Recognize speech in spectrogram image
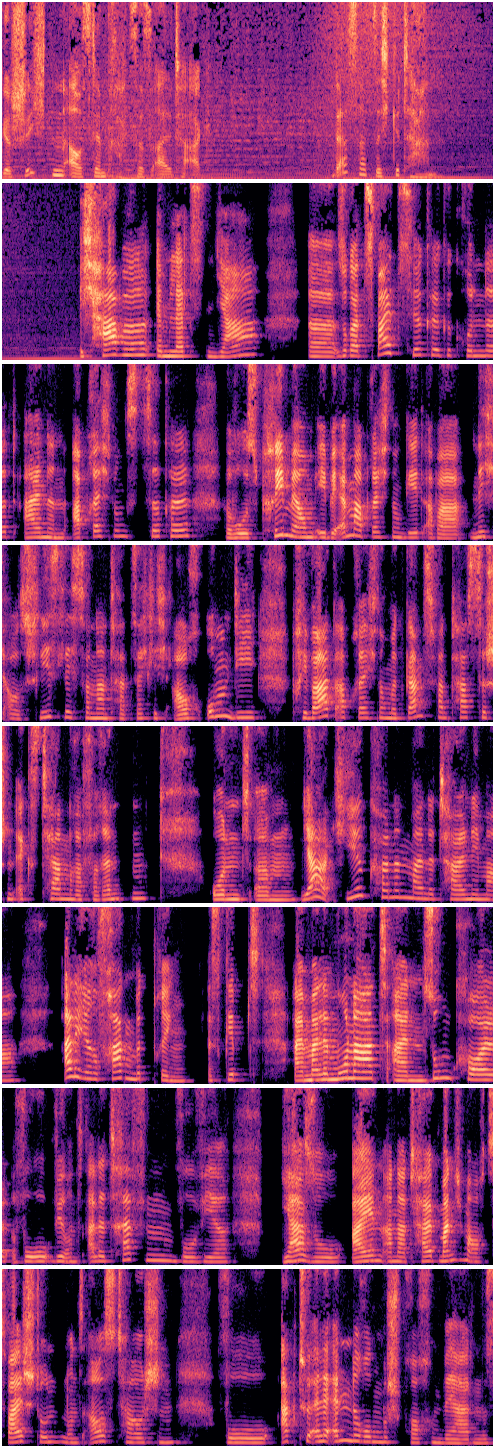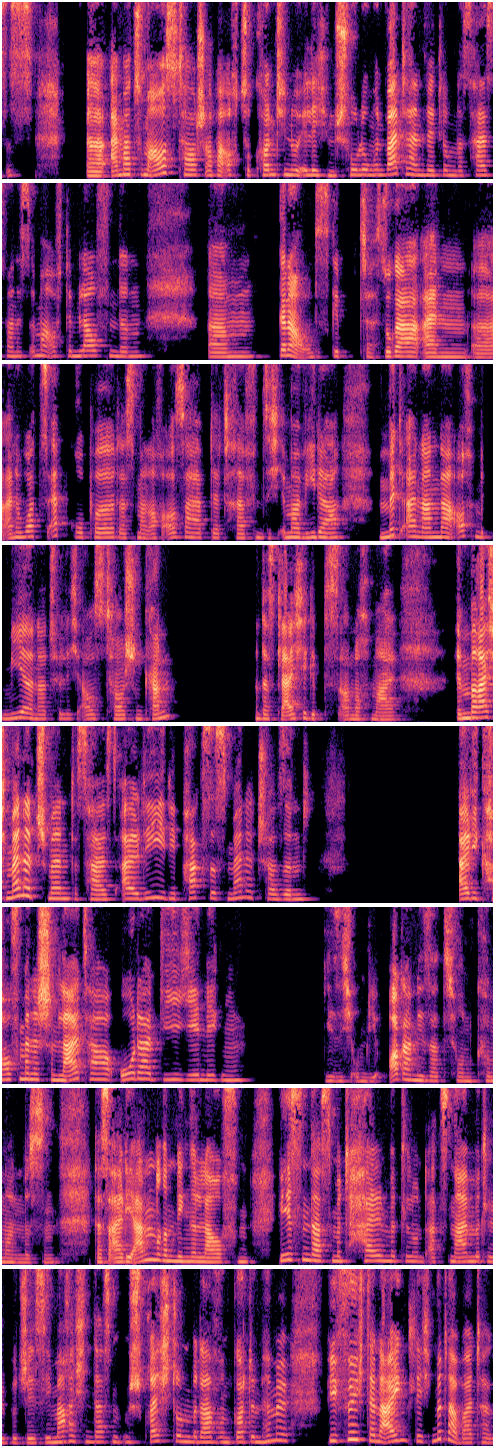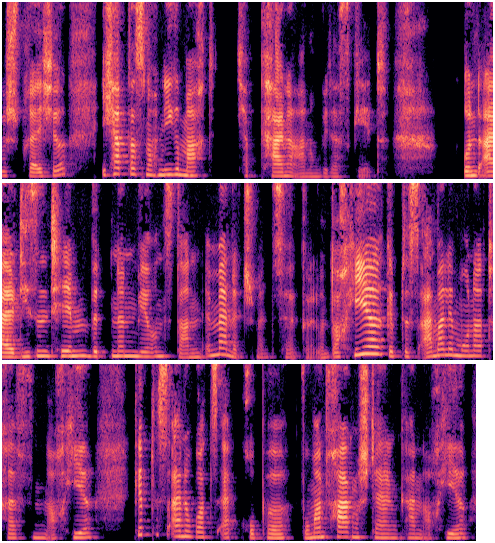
Geschichten aus dem Praxisalltag. Das hat sich getan. Ich habe im letzten Jahr äh, sogar zwei Zirkel gegründet. Einen Abrechnungszirkel, wo es primär um EBM-Abrechnung geht, aber nicht ausschließlich, sondern tatsächlich auch um die Privatabrechnung mit ganz fantastischen externen Referenten. Und ähm, ja, hier können meine Teilnehmer alle ihre Fragen mitbringen. Es gibt einmal im Monat einen Zoom-Call, wo wir uns alle treffen, wo wir ja so ein, anderthalb, manchmal auch zwei Stunden uns austauschen wo aktuelle Änderungen besprochen werden. Es ist äh, einmal zum Austausch, aber auch zur kontinuierlichen Schulung und Weiterentwicklung. Das heißt, man ist immer auf dem Laufenden. Ähm, genau, und es gibt sogar ein, äh, eine WhatsApp-Gruppe, dass man auch außerhalb der Treffen sich immer wieder miteinander, auch mit mir natürlich austauschen kann. Und das Gleiche gibt es auch nochmal im Bereich Management. Das heißt, all die, die Praxismanager sind, all die kaufmännischen Leiter oder diejenigen, die sich um die Organisation kümmern müssen, dass all die anderen Dinge laufen. Wie ist denn das mit Heilmittel- und Arzneimittelbudgets? Wie mache ich denn das mit dem Sprechstundenbedarf und Gott im Himmel? Wie führe ich denn eigentlich Mitarbeitergespräche? Ich habe das noch nie gemacht. Ich habe keine Ahnung, wie das geht. Und all diesen Themen widmen wir uns dann im Management-Zirkel. Und auch hier gibt es einmal im Monat Treffen. Auch hier gibt es eine WhatsApp-Gruppe, wo man Fragen stellen kann. Auch hier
